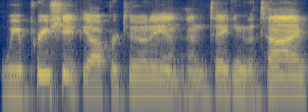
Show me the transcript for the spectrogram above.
we appreciate the opportunity and, and taking the time.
